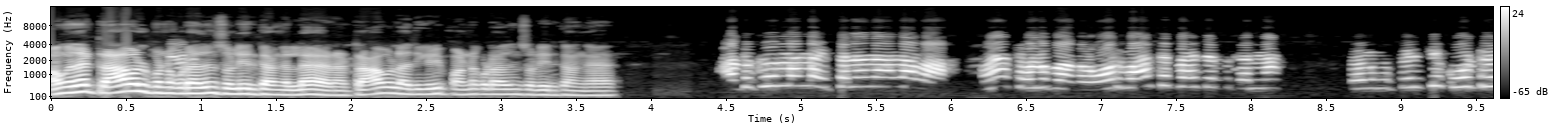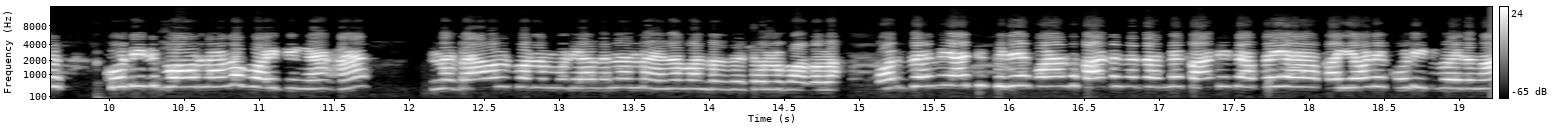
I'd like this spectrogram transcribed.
அவங்க தான் ட்ராவல் பண்ணக்கூடாதுன்னு சொல்லியிருக்காங்கல்ல. நான் ட்ராவல் அடிக்கடி பண்ணக்கூடாதுன்னு சொல்லியிருக்காங்க. அதுக்கு என்ன இத்தனை நாளாவா? சொல்லு பார்க்கலாம் ஒரு வார்த்தை பேசுறதுக்கு என்ன சொல்லுங்க பிரிச்சு கூட்டு கூட்டிட்டு போகணும்னு போயிட்டீங்க? இன்னும் டிராவல் பண்ண முடியாதுன்னு நான் என்ன பண்றது? சொல்லு பார்க்கலாம் ஒரு தம்பியாச்சும் பிள்ளைய கொண்டாந்து காட்டுங்க தம்பி. காட்டிட்டு அப்படியே கையோட கூட்டிட்டு போயிடுங்க.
